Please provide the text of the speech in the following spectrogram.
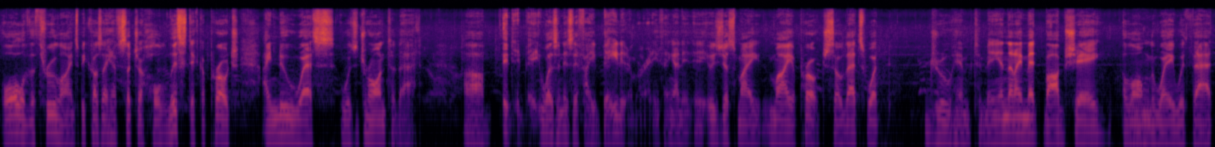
all of the through lines because I have such a holistic approach. I knew Wes was drawn to that. Uh, it, it, it wasn't as if I baited him or anything. I it was just my my approach. So that's what drew him to me. And then I met Bob Shaye along the way with that.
